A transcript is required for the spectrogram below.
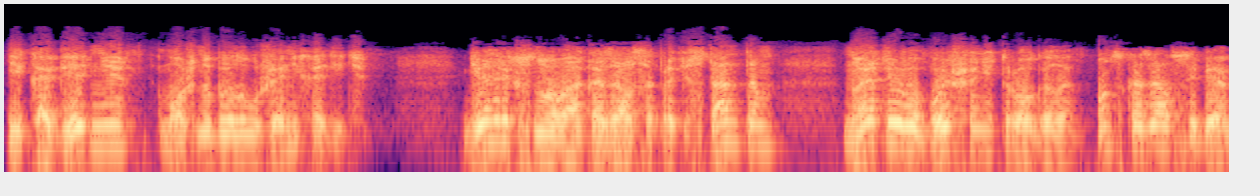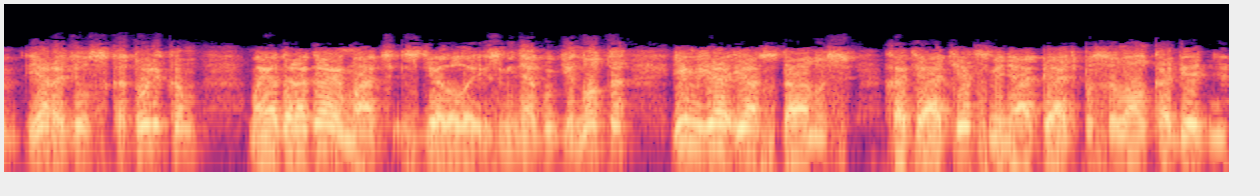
и к обедне можно было уже не ходить. Генрих снова оказался протестантом, но это его больше не трогало. Он сказал себе, «Я родился католиком, моя дорогая мать сделала из меня гугенота, им я и останусь, хотя отец меня опять посылал к обедне,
